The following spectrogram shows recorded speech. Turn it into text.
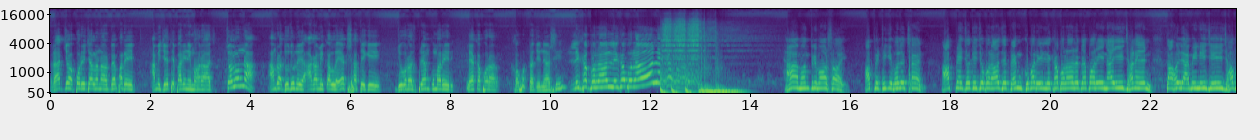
রাজ্য পরিচালনার ব্যাপারে আমি যেতে পারিনি মহারাজ। চলুন না আমরা দুজনে আগামীকাল একসাথে গিয়ে যুবরাজ প্রেম কুমারের লেখাপড়ার খবরটা জেনে আসি। লেখাপড়া লেখাপড়া লেখাপড়া। হ্যাঁ মন্ত্রী মহাশয় আপনি ঠিকই বলেছেন। আপনি যদি যুবরাজ প্রেম কুমারের লেখাপড়ার ব্যাপারে নাই জানেন তাহলে আমি নিজেই যাব।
